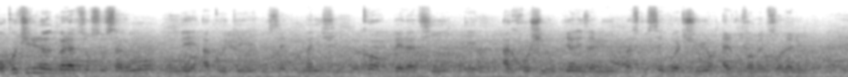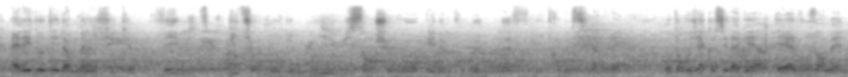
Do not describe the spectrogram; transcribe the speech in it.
On continue notre balade sur ce salon, on est à côté de cette magnifique Corbellati et accrochez-vous bien les amis parce que cette voiture, elle vous emmène sur la lune. Elle est dotée d'un magnifique V8 biturbo de 1800 chevaux et de plus de 9 litres de cylindrée. Autant vous dire que c'est la guerre et elle vous emmène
